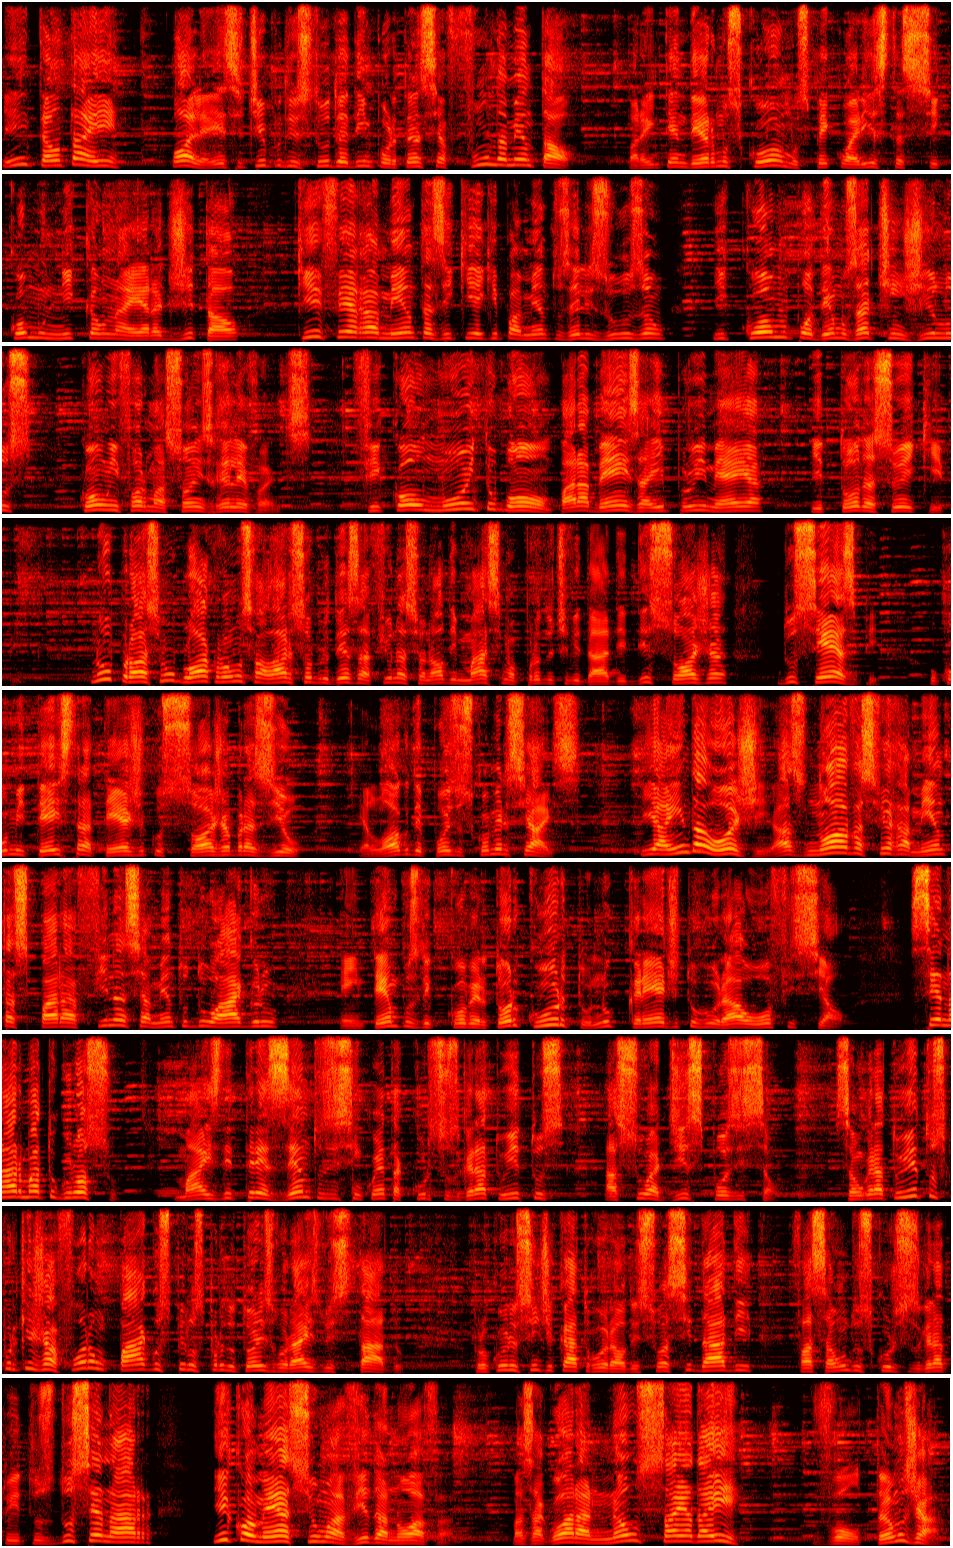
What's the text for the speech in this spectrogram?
Então tá aí. Olha, esse tipo de estudo é de importância fundamental para entendermos como os pecuaristas se comunicam na era digital que ferramentas e que equipamentos eles usam e como podemos atingi-los com informações relevantes. Ficou muito bom, parabéns aí para o IMEA e toda a sua equipe. No próximo bloco vamos falar sobre o Desafio Nacional de Máxima Produtividade de Soja do SESB, o Comitê Estratégico Soja Brasil. É logo depois dos comerciais. E ainda hoje, as novas ferramentas para financiamento do agro em tempos de cobertor curto no crédito rural oficial. Senar Mato Grosso, mais de 350 cursos gratuitos à sua disposição. São gratuitos porque já foram pagos pelos produtores rurais do estado. Procure o sindicato rural de sua cidade, faça um dos cursos gratuitos do Senar e comece uma vida nova. Mas agora não saia daí. Voltamos já.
